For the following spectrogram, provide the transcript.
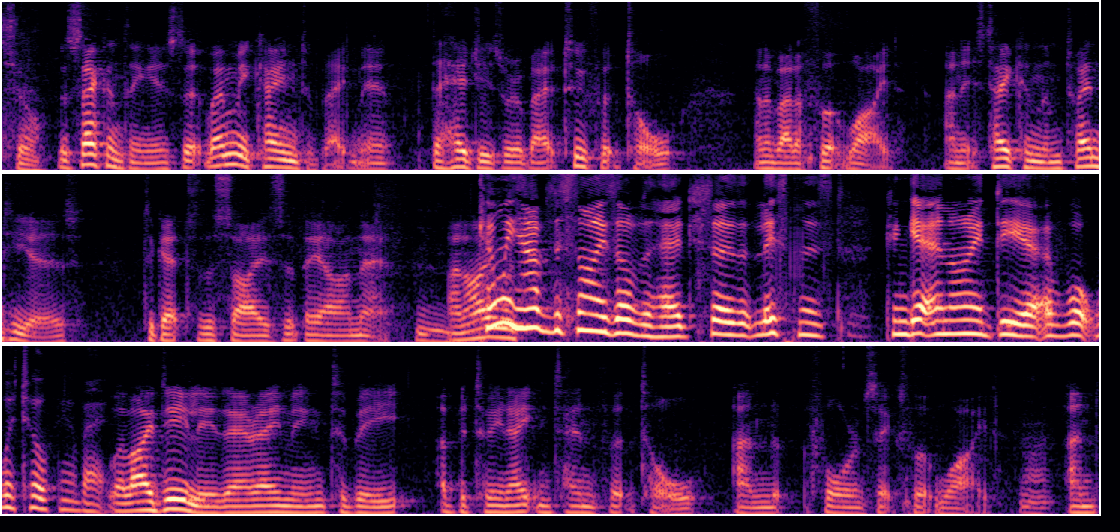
Sure. The second thing is that when we came to Blakemere, the hedges were about two foot tall and about a foot wide, and it's taken them 20 years to get to the size that they are now. Hmm. And I Can we have the size of the hedge so that listeners can get an idea of what we're talking about? Well, ideally, they're aiming to be between eight and ten foot tall and four and six foot wide. Right. And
